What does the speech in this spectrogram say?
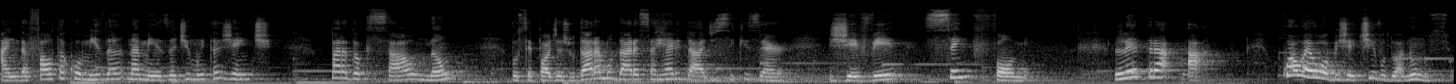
ainda falta comida na mesa de muita gente. Paradoxal, não? Você pode ajudar a mudar essa realidade se quiser GV sem fome. Letra A. Qual é o objetivo do anúncio?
